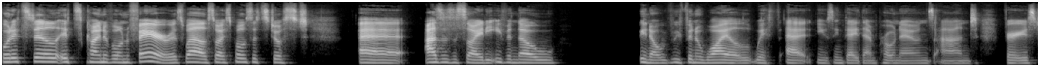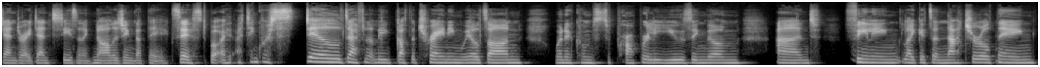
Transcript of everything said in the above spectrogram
But it's still, it's kind of unfair as well. So I suppose it's just, uh, as a society, even though you know we've been a while with uh, using they them pronouns and various gender identities and acknowledging that they exist but I, I think we're still definitely got the training wheels on when it comes to properly using them and feeling like it's a natural thing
